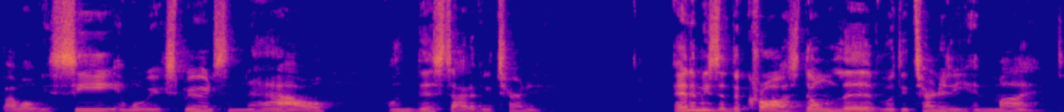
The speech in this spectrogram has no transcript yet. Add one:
by what we see and what we experience now on this side of eternity. Enemies of the cross don't live with eternity in mind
